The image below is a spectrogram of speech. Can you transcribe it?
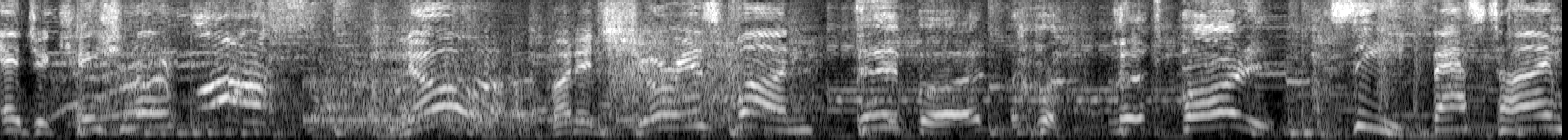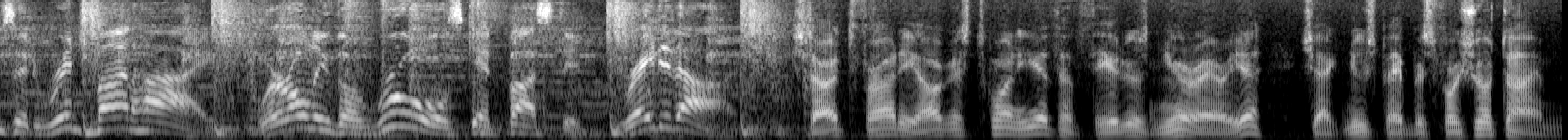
Educational? No, but it sure is fun. Hey, bud. Let's party. See Fast Times at Ridgemont High, where only the rules get busted. Rated R. Starts Friday, August 20th at theaters in your area. Check newspapers for showtime.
